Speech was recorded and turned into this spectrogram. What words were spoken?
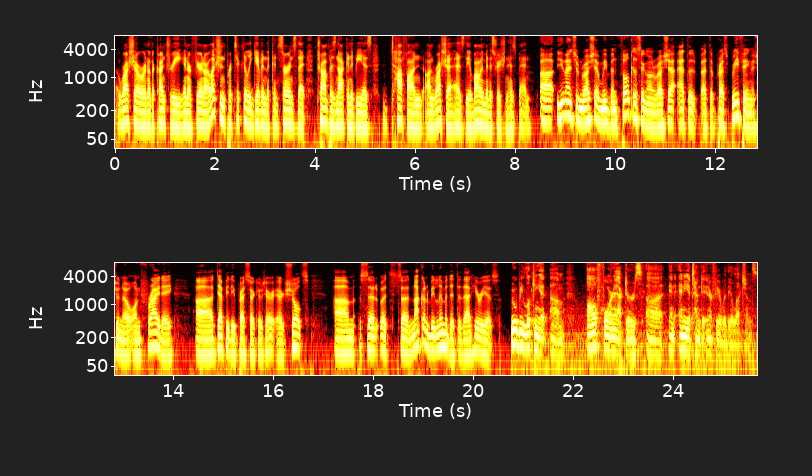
Russia or another country interfere in our election, particularly given the concerns that Trump is not going to be as tough on, on Russia as the Obama administration has been. Uh, you mentioned Russia, and we've been focusing on Russia at the at the press briefing, as you know, on Friday. Uh, Deputy Press Secretary Eric Schultz um, said it's uh, not going to be limited to that. Here he is. We will be looking at um, all foreign actors uh, in any attempt to interfere with the elections.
